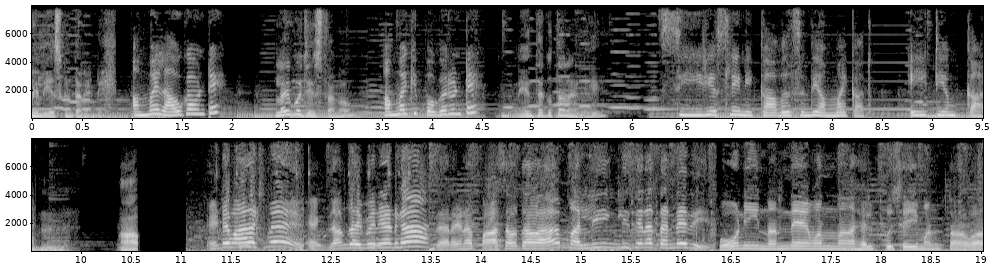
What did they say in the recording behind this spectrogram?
పెళ్ళి చేసుకుంటానండి. అమ్మాయి లావుగా ఉంటే? లైఫ్ చేస్తాను. అమ్మాయికి పొగరుంటే? నేను తగ్గుతానండి. సీరియస్లీ నీకు కావాల్సింది అమ్మాయి కాదు. ATM card. ఏంటే మహాలక్ష్మి? ఎగ్జామ్స్ అయిపోయినాయటగా? సరైన పాస్ అవుతావా? మళ్ళీ ఇంగ్లీష్ అయినా తన్నేది. పోనీ నన్నేమన్నా హెల్ప్ చేయమంటావా?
